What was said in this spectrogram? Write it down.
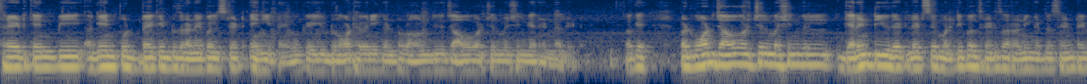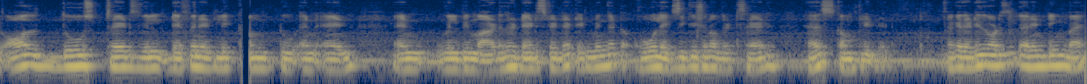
thread can be again put back into the runnable state anytime okay? You do not have any control on the java virtual machine can handle it okay? But what java virtual machine will guarantee you that let's say multiple threads are running at the same time all those threads will definitely come to an end and will be marked as a dead state. That it means that whole execution of that thread has completed. Okay that is what is guaranteeing by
